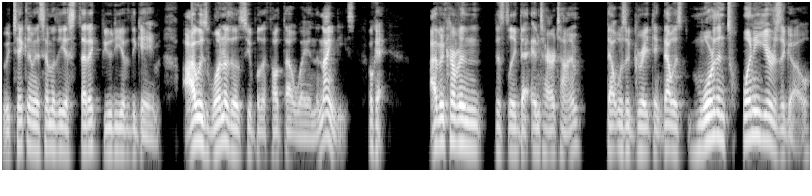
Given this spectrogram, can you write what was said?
We'd taken away some of the aesthetic beauty of the game. I was one of those people that felt that way in the 90s. Okay, I've been covering this league that entire time. That was a great thing. That was more than 20 years ago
